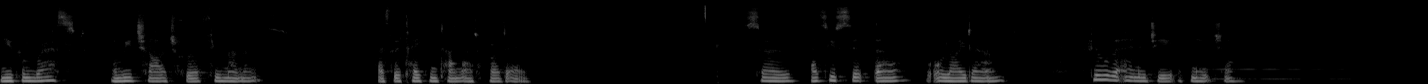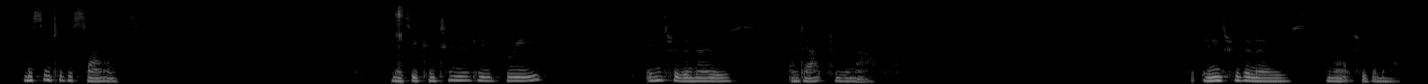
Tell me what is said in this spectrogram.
And you can rest and recharge for a few moments as we're taking time out of our day. So, as you sit there or lie down, feel the energy of nature. Listen to the sounds. And as you continually breathe in through the nose and out through the mouth. So in through the nose and out through the mouth.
